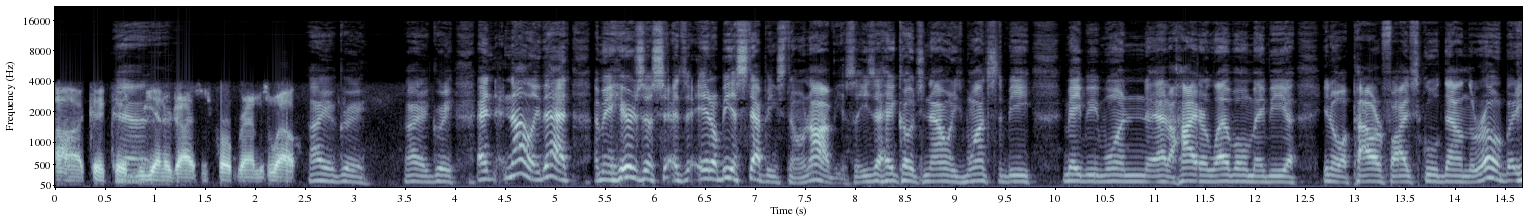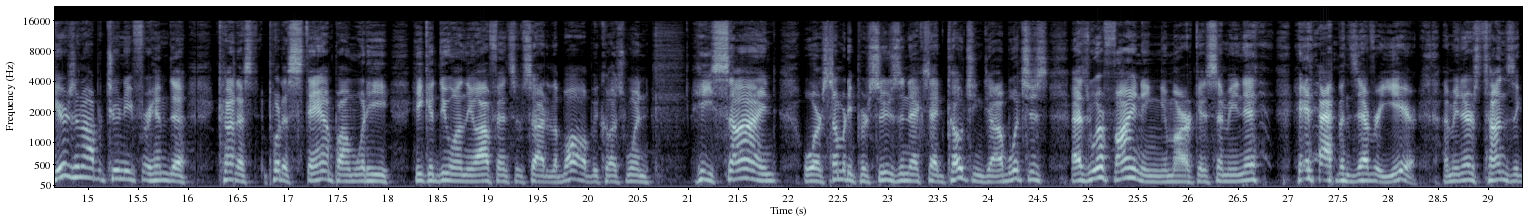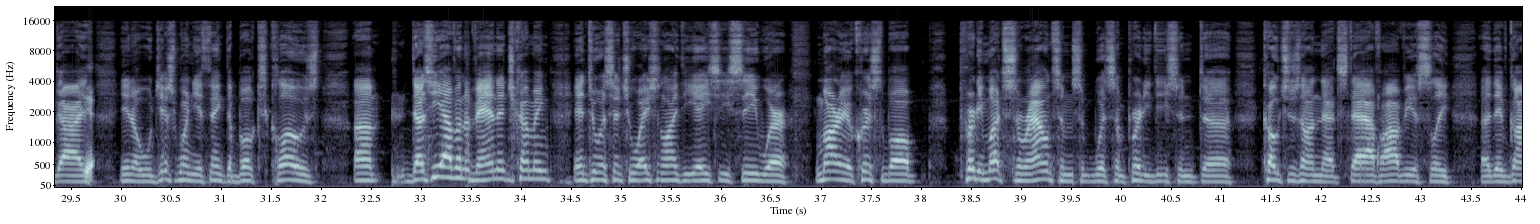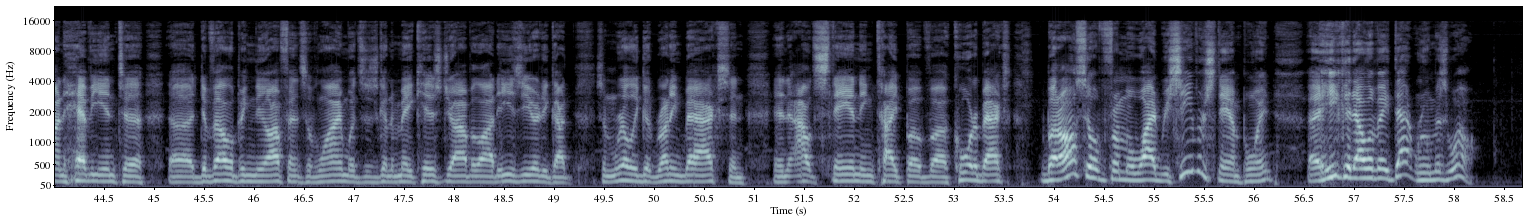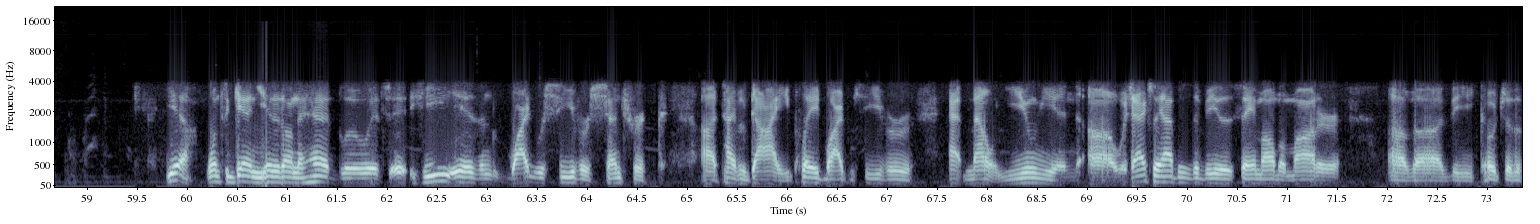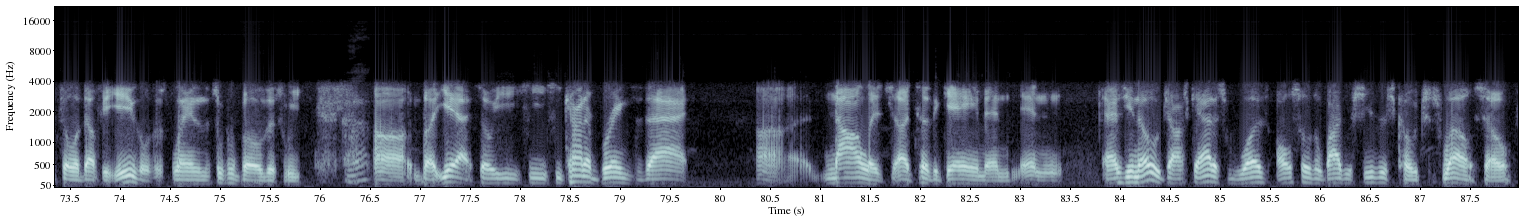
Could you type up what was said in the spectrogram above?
uh, could could yeah. re-energize his program as well. I agree. I agree, and not only that. I mean, here's a it'll be a stepping stone. Obviously, he's a head coach now, and he wants to be maybe one at a higher level, maybe a you know a Power Five school down the road. But here's an opportunity for him to kind of put a stamp on what he he could do on the offensive side of the ball. Because when he signed or somebody pursues the next head coaching job, which is, as we're finding, you Marcus, I mean, it, it happens every year. I mean, there's tons of guys, yeah. you know, just when you think the book's closed. Um, does he have an advantage coming into a situation like the ACC where Mario Cristobal pretty much surrounds him with some pretty decent uh, coaches on that staff. Obviously, uh, they've gone heavy into uh, developing the offensive line, which is going to make his job a lot easier. They got some really good running backs and an outstanding type of uh, quarterbacks, but also from a wide receiver standpoint, uh, he could elevate that room as well. Yeah, once again, you hit it on the head, Blue. It's it, he is a wide receiver centric uh, type of guy. He played wide receiver at Mount Union, uh, which actually happens to be the same alma mater of uh, the coach of the Philadelphia Eagles, is playing in the Super Bowl this week. Yeah. Uh, but yeah, so he he he kind of brings that uh, knowledge uh, to the game, and and as you know, Josh Gattis was also the wide receivers coach as well. So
